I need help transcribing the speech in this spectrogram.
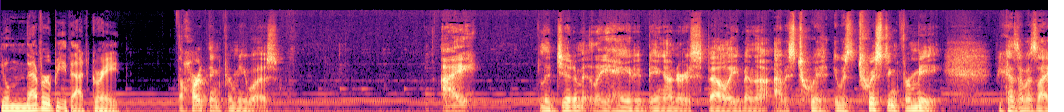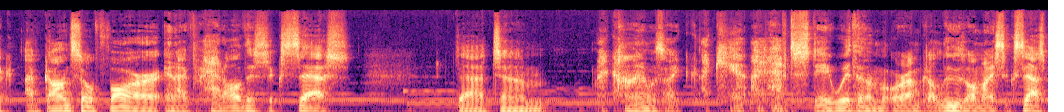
You'll never be that great. The hard thing for me was I legitimately hated being under his spell, even though I was twi- it was twisting for me because I was like, I've gone so far and I've had all this success that um, I kind of was like, I can't, I have to stay with him or I'm going to lose all my success.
